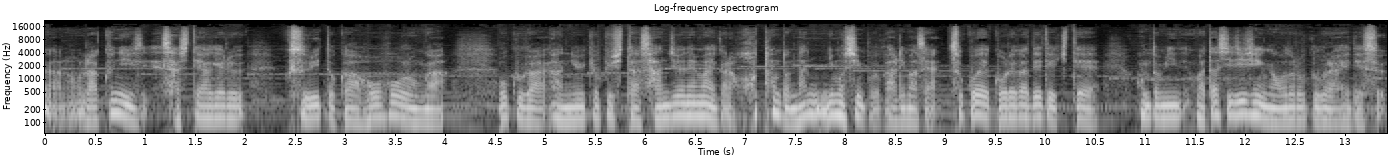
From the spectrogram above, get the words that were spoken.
あの楽にさせてあげる薬とか方法論が僕が入局した30年前からほとんど何にも進歩がありません。そこへこれが出てきて本当に私自身が驚くぐらいです。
